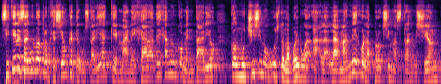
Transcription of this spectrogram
Si tienes alguna otra objeción que te gustaría que manejara, déjame un comentario. Con muchísimo gusto la vuelvo a, la manejo en la próxima transmisión.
